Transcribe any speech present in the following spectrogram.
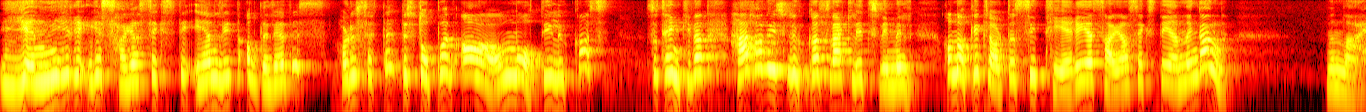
gjengir Jesaja 61 litt annerledes? Har du sett det? Det står på en annen måte i Lukas. Så tenker vi at her har visst Lukas vært litt svimmel. Han har ikke klart å sitere Jesaja 61 engang. Men nei.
